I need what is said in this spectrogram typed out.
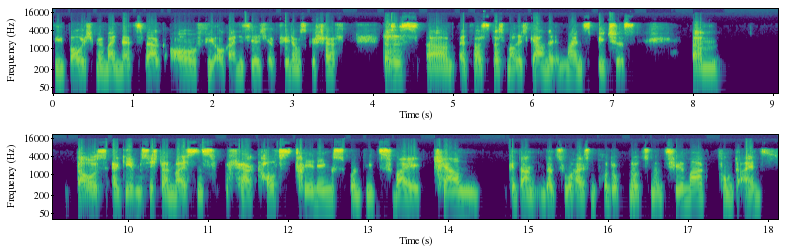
Wie baue ich mir mein Netzwerk auf? Wie organisiere ich Empfehlungsgeschäft? Das ist äh, etwas, das mache ich gerne in meinen Speeches. Ähm, daraus ergeben sich dann meistens Verkaufstrainings und die zwei Kern Gedanken dazu heißen Produkt, Nutzen und Zielmarkt. Punkt eins.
